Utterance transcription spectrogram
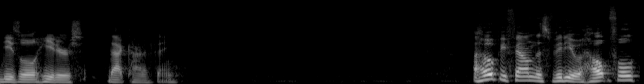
diesel heaters, that kind of thing. I hope you found this video helpful.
